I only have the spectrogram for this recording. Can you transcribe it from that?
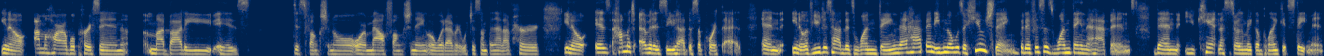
you know, I'm a horrible person, my body is dysfunctional or malfunctioning or whatever which is something that i've heard you know is how much evidence do you have to support that and you know if you just have this one thing that happened even though it was a huge thing but if this is one thing that happens then you can't necessarily make a blanket statement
